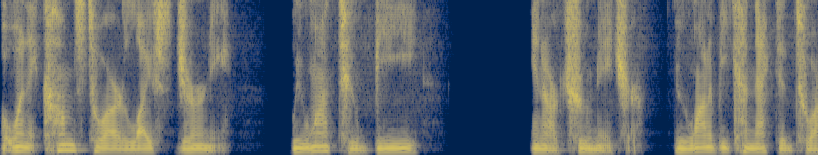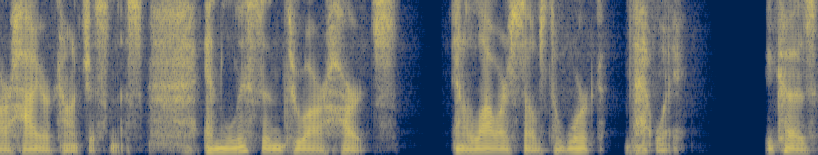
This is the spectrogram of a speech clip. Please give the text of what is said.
But when it comes to our life's journey, we want to be in our true nature. We want to be connected to our higher consciousness and listen through our hearts and allow ourselves to work that way because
